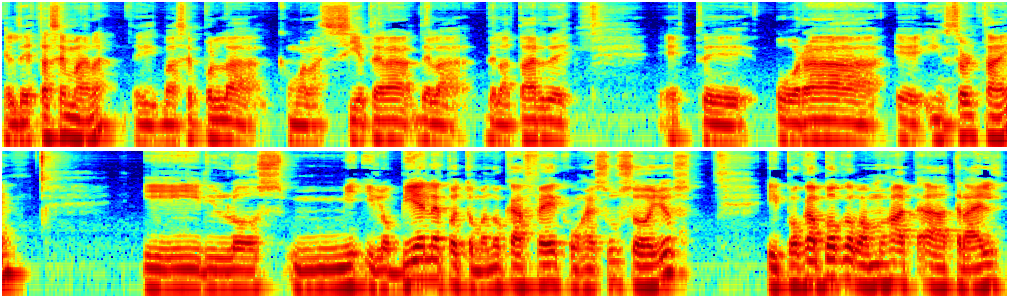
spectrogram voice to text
el de esta semana. Eh, va a ser por la, como a las 7 de la, de la tarde este, hora eh, insert time. Y los, y los viernes, pues tomando café con Jesús Hoyos. Y poco a poco vamos a, traer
